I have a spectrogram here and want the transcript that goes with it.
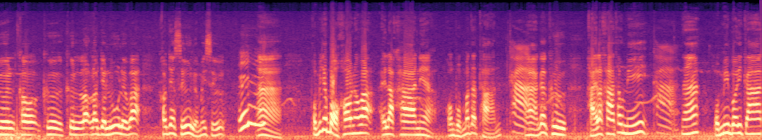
คือเขาคือคือเราเราจะรู้เลยว่าเขาจะซื้อหรือไม่ซื้ออมอ่า ผมจะบอกเขานะว่าไอ้ราคาเนี่ยของผมมาตรฐานค่ะอ่าก็คือขายราคาเท่านี้ค่ะ นะผมมีบริการ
